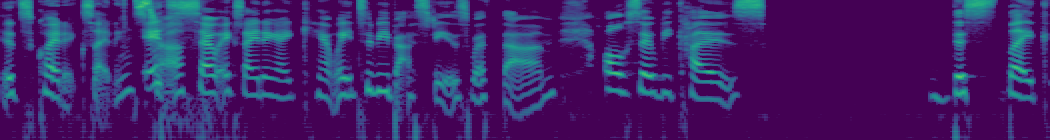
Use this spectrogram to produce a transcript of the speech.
It's quite exciting stuff. It's so exciting. I can't wait to be besties with them. Also because this like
